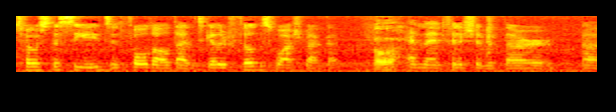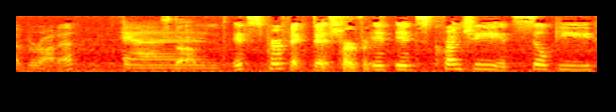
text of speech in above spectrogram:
toast the seeds and fold all that together, fill the squash back up Uh, and then finish it with our uh, burrata. And Stop. it's perfect dish. It's perfect. It, it's crunchy. It's silky.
